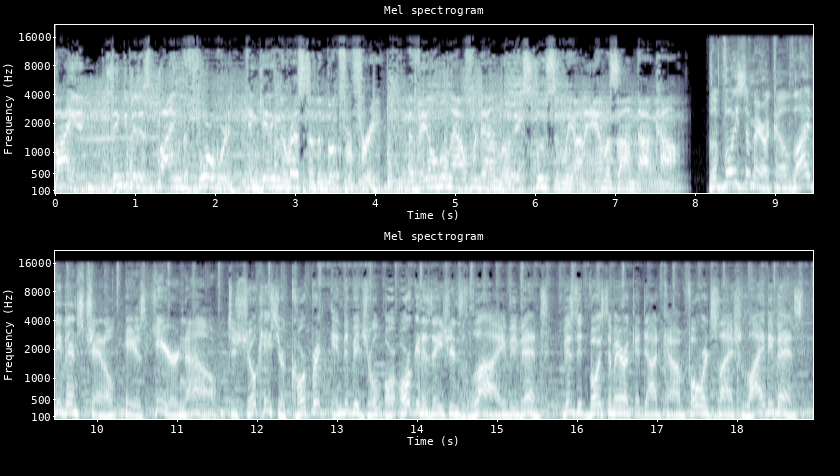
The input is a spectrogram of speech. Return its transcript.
buy it, think of it as buying the forward and getting the rest of the book for free. Available now for download exclusively on Amazon.com. The Voice America Live Events channel is here now to showcase your corporate, individual, or organization's live event. Visit voiceamerica.com forward slash live events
